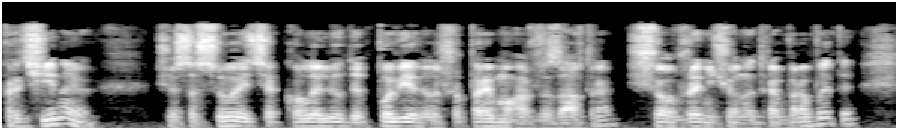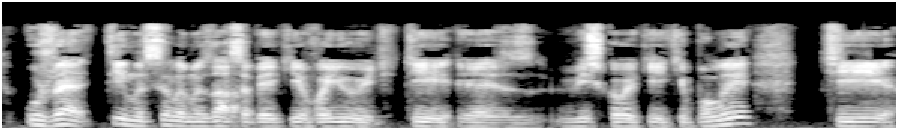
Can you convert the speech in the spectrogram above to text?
причиною, що стосується, коли люди повірили, що перемога вже завтра, що вже нічого не треба робити. Уже тими силами засоби, які воюють, ті е, військовики, які були, ті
